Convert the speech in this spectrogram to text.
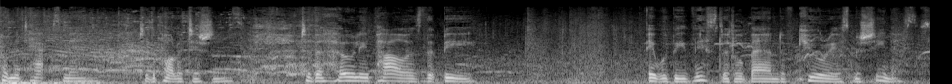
From the taxmen to the politicians to the holy powers that be, it would be this little band of curious machinists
